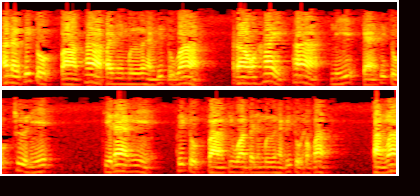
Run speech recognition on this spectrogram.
อันหนึ่งพิกตุฝากผ้าไปในมือแห่งพิกตุว่า เราให้ผ้านี้แก่พิกตุชื่อนี้ ทีแรกนี่พิกตุฝากจีวรไปในมือแห่งพิกตุบอกว่า สั่งว่า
